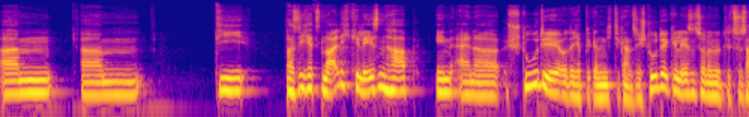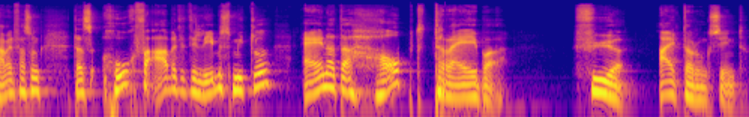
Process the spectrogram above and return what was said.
Ähm, ähm, die, was ich jetzt neulich gelesen habe in einer Studie, oder ich habe nicht die ganze Studie gelesen, sondern nur die Zusammenfassung, dass hochverarbeitete Lebensmittel einer der Haupttreiber für Alterung sind.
